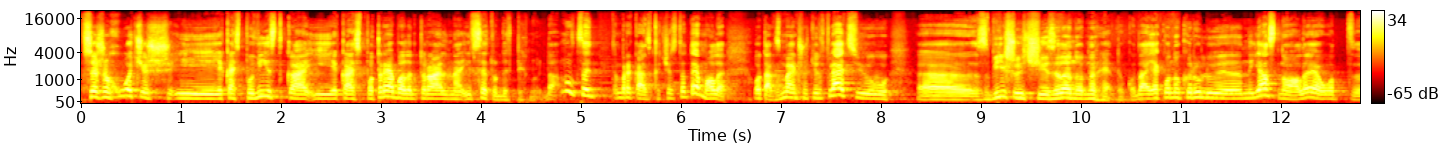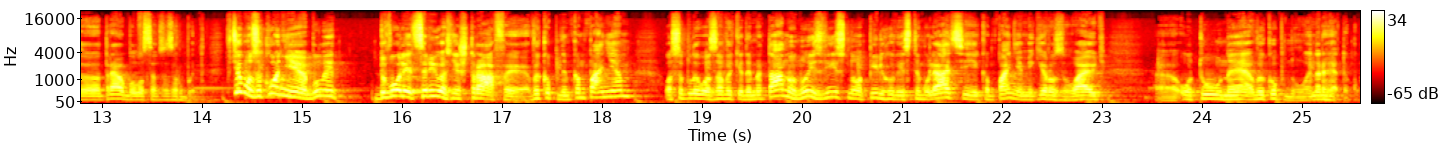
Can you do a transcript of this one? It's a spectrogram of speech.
все, що хочеш, і якась повістка, і якась потреба електоральна, і все туди впіхнуть. Да. Ну це американська чиста тема, але отак зменшують інфляцію, е, збільшуючи зелену енергетику. Да? Як воно керулює, не ясно, але от е, треба було це все зробити. В цьому законі були доволі серйозні штрафи викупним компаніям, особливо за викиди метану. Ну і звісно, пільгові стимуляції компаніям, які розвивають. е, Оту невикупну енергетику.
